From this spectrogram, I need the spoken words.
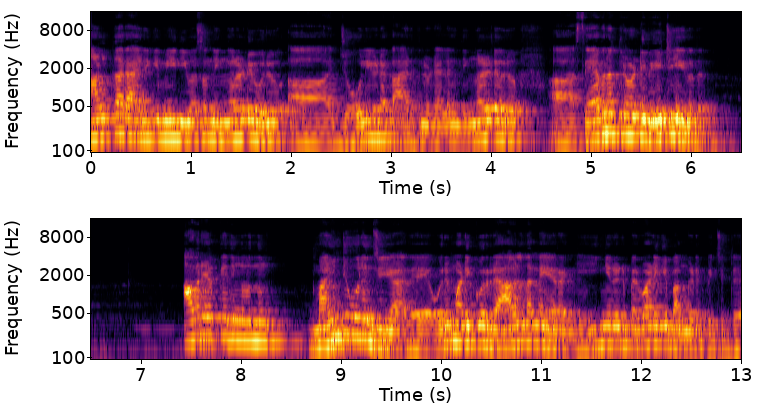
ആൾക്കാരായിരിക്കും ഈ ദിവസം നിങ്ങളുടെ ഒരു ജോലിയുടെ കാര്യത്തിന് വേണ്ടി അല്ലെങ്കിൽ നിങ്ങളുടെ ഒരു സേവനത്തിന് വേണ്ടി വെയിറ്റ് ചെയ്യുന്നത്. അവരെയൊക്കെ നിങ്ങളൊന്നും മൈൻഡ് പോലും ചെയ്യാതെ ഒരു മണിക്കൂർ രാവിലെ തന്നെ ഇറങ്ങി ഇങ്ങനെ ഒരു പരിപാടിക്ക് പങ്കെടുപ്പിച്ചിട്ട്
